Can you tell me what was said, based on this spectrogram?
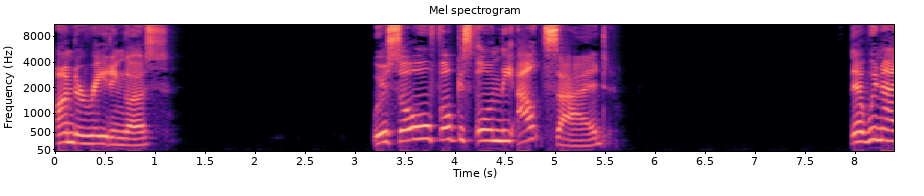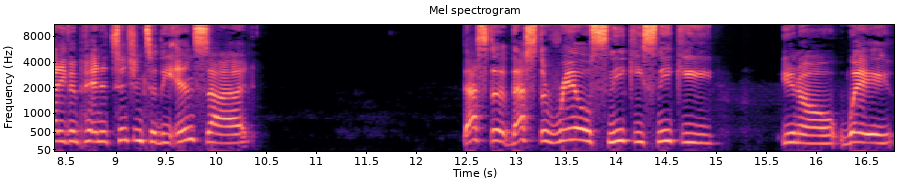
underrating us. We're so focused on the outside that we're not even paying attention to the inside. That's the that's the real sneaky sneaky, you know, way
